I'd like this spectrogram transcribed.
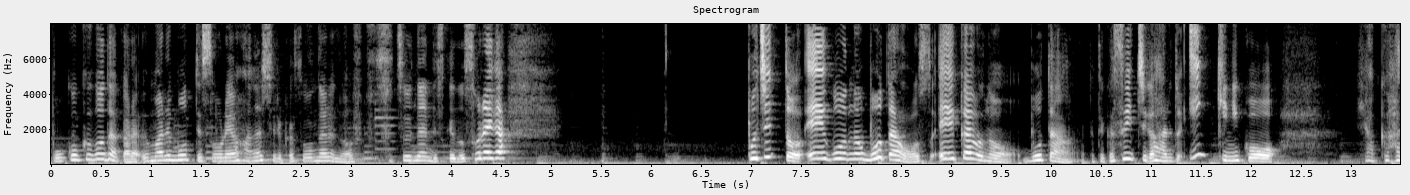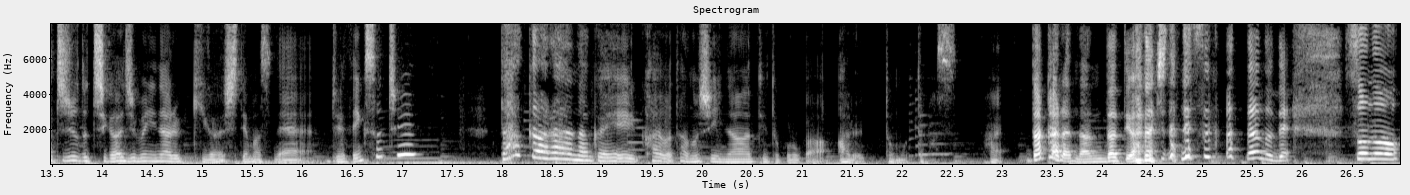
母国語だから生まれ持ってそれを話してるからそうなるのは普通なんですけどそれがポチッと英語のボタンを押す英会話のボタンっていうかスイッチが入ると一気にこう180度違う自分になる気がしてますね。Do you think so too? だからなんか英会話楽しいなっていうところがあると思ってます。はい、だからなんだっていう話なんですがなのでその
